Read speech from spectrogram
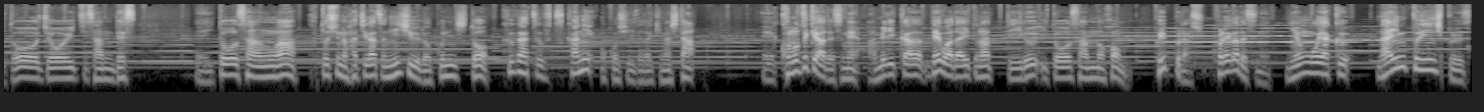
伊藤浄一さんです。伊藤さんは今年の8月26日と9月2日にお越しいただきました、この時はですねアメリカで話題となっている伊藤さんの本「 Whiplash」これがですね日本語訳「 Nine Principles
